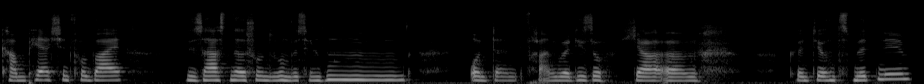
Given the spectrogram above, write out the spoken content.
kam ein Pärchen vorbei. Wir saßen da schon so ein bisschen, hm. Und dann fragen wir die so, ja, ähm, könnt ihr uns mitnehmen?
